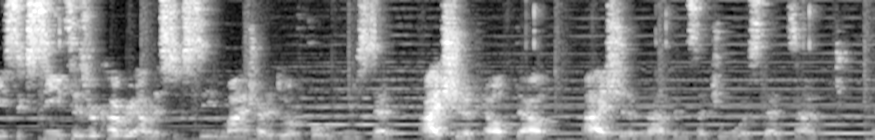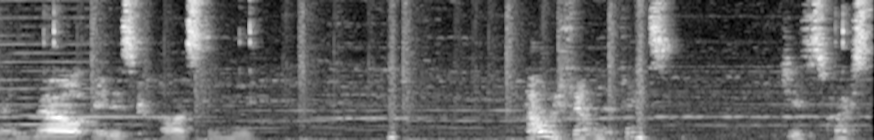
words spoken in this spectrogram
He succeeds his recovery. I'm gonna succeed mine. Try to do a full reset. I should have helped out. I should have not been such a wuss that time. And now it is costing me. How are we failing the feints? Jesus Christ.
